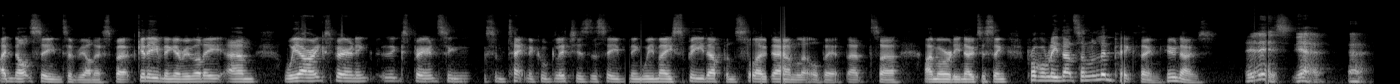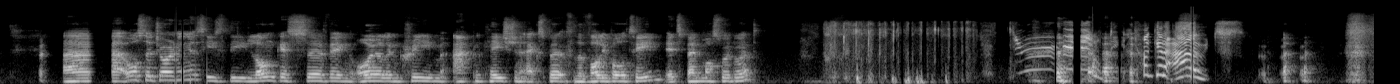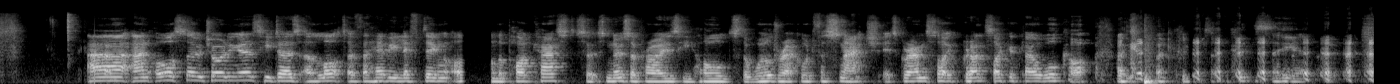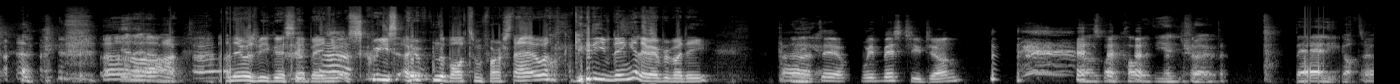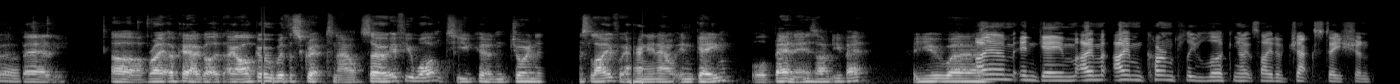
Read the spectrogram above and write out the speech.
I'd not seen, to be honest. But good evening, everybody. Um, we are experiencing experiencing some technical glitches this evening. We may speed up and slow down a little bit. That uh, I'm already noticing. Probably that's an Olympic thing. Who knows? It is, yeah, yeah. Uh, uh, also joining us, he's the longest-serving oil and cream application expert for the volleyball team. It's Ben Moss Woodward. I can't get it out. Uh, and also joining us, he does a lot of the heavy lifting on, on the podcast, so it's no surprise he holds the world record for snatch. It's Grant, Psych- Grant Psycho Walcott. I couldn't, I couldn't, I couldn't say it. Oh, I knew I was going to say, Ben, you got to squeeze it out from the bottom first. Uh, well, good evening. Hello, everybody. Oh you go. dear, we've missed you, John. That was my comedy intro. Barely got through it, barely. Oh, right, okay, I got it. I'll go with the script now. So if you want, you can join us live. We're hanging out in game. Or Ben is, aren't you, Ben? Are you. Uh... I am in game. I'm I'm currently lurking outside of Jaques station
